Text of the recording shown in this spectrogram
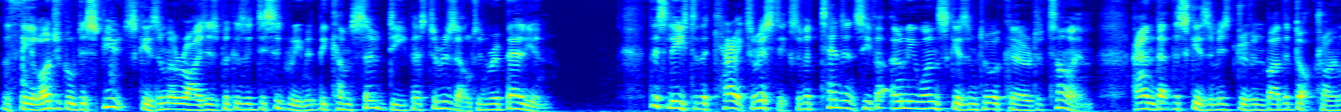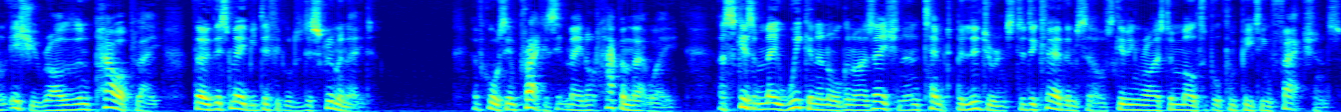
The theological dispute schism arises because a disagreement becomes so deep as to result in rebellion. This leads to the characteristics of a tendency for only one schism to occur at a time, and that the schism is driven by the doctrinal issue rather than power play, though this may be difficult to discriminate. Of course, in practice, it may not happen that way. A schism may weaken an organisation and tempt belligerents to declare themselves, giving rise to multiple competing factions.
